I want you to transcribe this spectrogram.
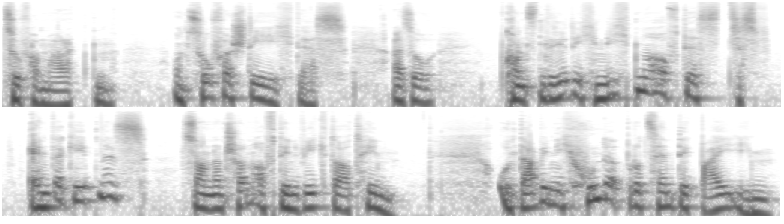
zu vermarkten. Und so verstehe ich das. Also konzentriere dich nicht nur auf das, das Endergebnis, sondern schon auf den Weg dorthin. Und da bin ich hundertprozentig bei ihm.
